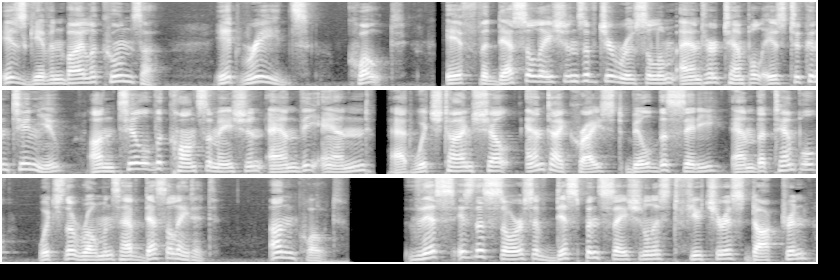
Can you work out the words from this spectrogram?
is given by Lacunza. It reads, quote, If the desolations of Jerusalem and her temple is to continue until the consummation and the end, at which time shall Antichrist build the city and the temple which the Romans have desolated. Unquote. This is the source of dispensationalist futurist doctrine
